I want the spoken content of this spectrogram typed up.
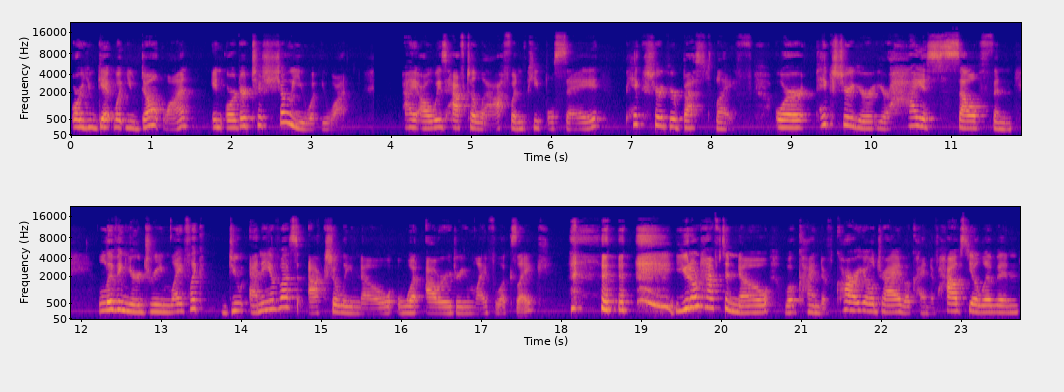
or you get what you don't want in order to show you what you want. I always have to laugh when people say, picture your best life or picture your, your highest self and living your dream life. Like, do any of us actually know what our dream life looks like? you don't have to know what kind of car you'll drive, what kind of house you'll live in.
